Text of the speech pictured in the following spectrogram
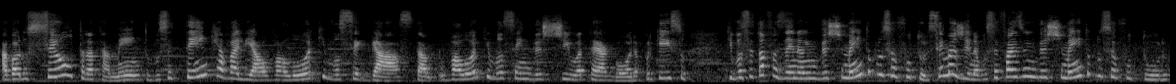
Agora, o seu tratamento, você tem que avaliar o valor que você gasta, o valor que você investiu até agora, porque isso que você está fazendo é um investimento para o seu futuro. Você imagina, você faz um investimento para o seu futuro,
